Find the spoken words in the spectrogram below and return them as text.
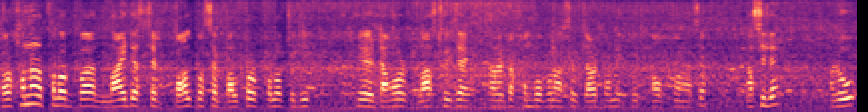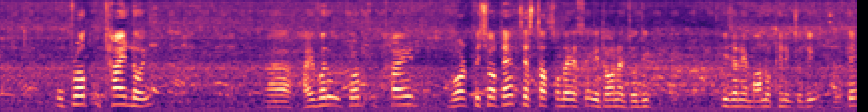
ঘৰখনৰ ফলত বা লাইট আছে বাল্ব আছে বাল্বৰ ফলত যদি ডাঙৰ ব্লাষ্ট হৈ যায় তাৰ এটা সম্ভাৱনা আছে যাৰ কাৰণে সেই সাহস পোৱা আছে নাছিলে। আৰু ওপৰত উঠাই লৈ হাইৱেৰ ওপৰত উঠাই লোৱাৰ পিছতহে চেষ্টা চলাই আছে এই ধৰণে যদি কিজানি মানুহখিনিক যদি ভালকৈ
